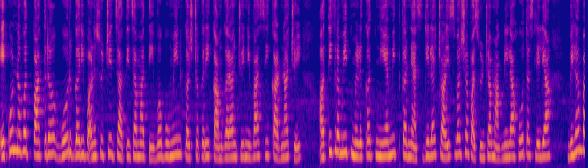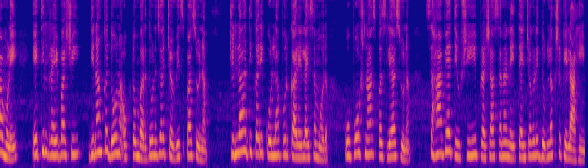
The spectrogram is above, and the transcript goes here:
एकोणनव्वद पात्र गोरगरीब अनुसूचित जाती जमाती व भूमीन कष्टकरी कामगारांची निवासी कारणाचे अतिक्रमित मिळकत नियमित करण्यास गेल्या चाळीस वर्षापासूनच्या मागणीला होत असलेल्या विलंबामुळे येथील रहिवाशी दिनांक दोन ऑक्टोबर दोन हजार चोवीसपासून जिल्हाधिकारी कोल्हापूर कार्यालयासमोर उपोषणास बसले असून सहाव्या दिवशीही प्रशासनाने त्यांच्याकडे दुर्लक्ष केलं आहे.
